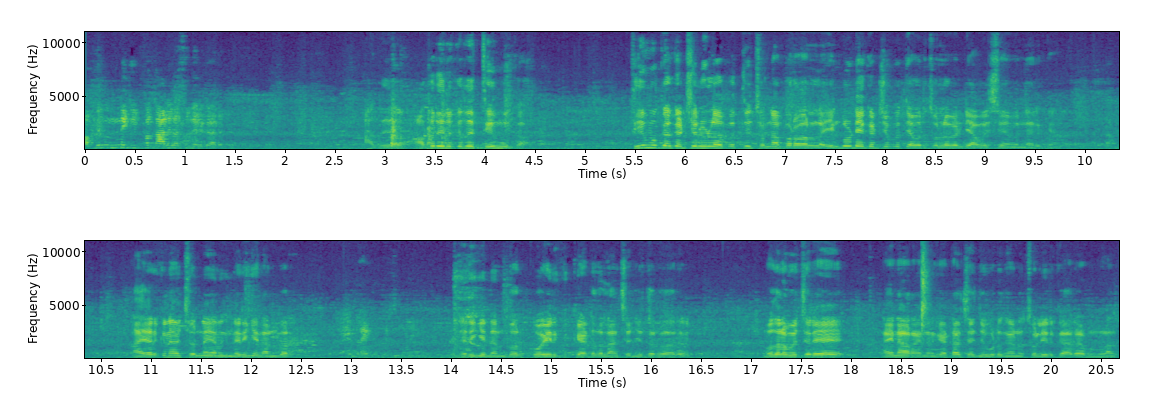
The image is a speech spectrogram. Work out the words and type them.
அப்படின்னு இன்னைக்கு இப்போ காலையில் சொல்லியிருக்காரு. அது அவர் இருக்குது திமுக. திமுக கட்சியில் உள்ள பற்றி சொன்னால் பரவாயில்ல. எங்களுடைய கட்சியை பற்றி அவர் சொல்ல வேண்டிய அவசியம் என்ன இருக்கு? நான் ஏற்கனவே சொன்னேன் எனக்கு நெருங்கிய நண்பர். நெருங்கிய நண்பர் கோயிலுக்கு கேட்டதெல்லாம் செஞ்சு தருவார். முதலமைச்சரே ஐநாராயணன் கேட்டால் செஞ்சு கொடுங்கன்னு சொல்லியிருக்காரு அப்படின்லாம்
